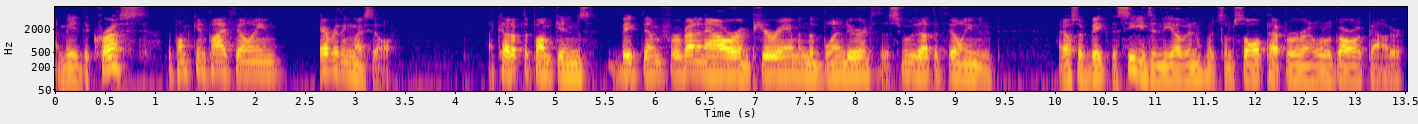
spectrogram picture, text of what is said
I made the crust, the pumpkin pie filling, everything myself. I cut up the pumpkins, bake them for about an hour, and puree them in the blender to smooth out the filling. And I also bake the seeds in the oven with some salt, pepper, and a little garlic powder.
